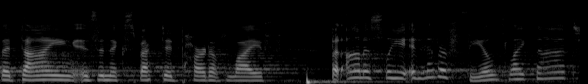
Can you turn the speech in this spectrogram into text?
that dying is an expected part of life. But honestly, it never feels like that.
